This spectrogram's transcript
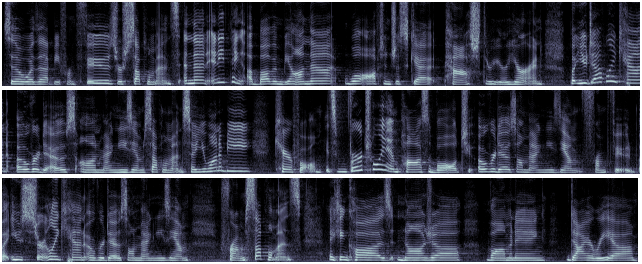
So whether that be from foods or supplements, and then anything above and beyond that will often just get passed through your urine. But you definitely can't overdose on magnesium supplements. So you want to be careful. It's virtually impossible to overdose on magnesium from food, but you certainly can overdose on magnesium from supplements. It can cause nausea, vomiting, diarrhea,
